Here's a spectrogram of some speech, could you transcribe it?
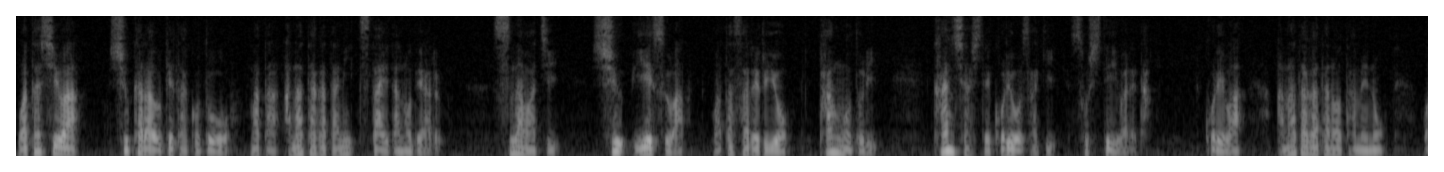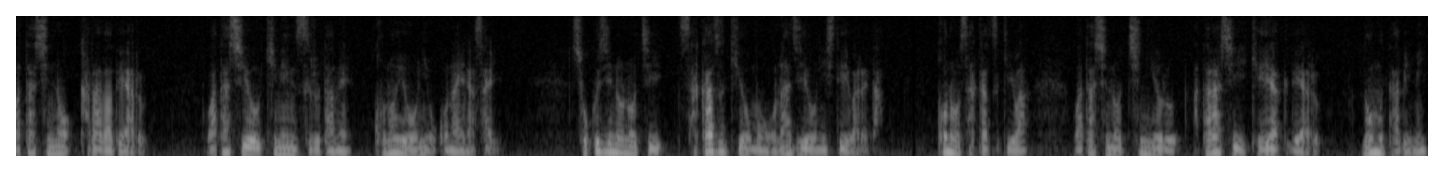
私は主から受けたことをまたあなた方に伝えたのである。すなわち主イエスは渡されるよパンを取り感謝してこれを裂きそして言われた。これはあなた方のための私の体である。私を記念するためこのように行いなさい。食事の後杯をも同じようにして言われた。この杯は私の血による新しい契約である。飲むたびに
